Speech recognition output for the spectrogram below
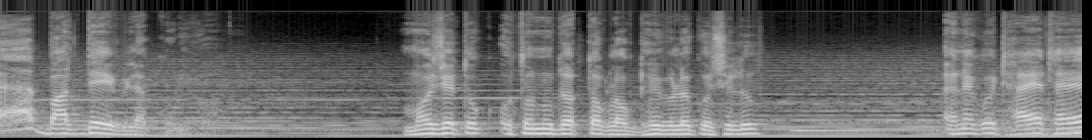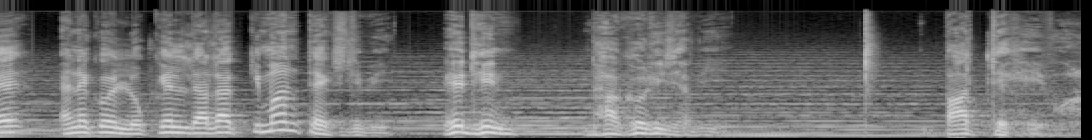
এ বাদ দে এইবিলাক কৰিব। মই যে তোক অতনু দত্তক লগ ধৰিবলৈ কৈছিলোঁ এনেকৈ ঠায়ে ঠায়ে এনেকৈ লোকেল দাদাক কিমান টেক্স দিবি? এদিন ভাগৰি যাবি। বাদ দে সেইবোৰ।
